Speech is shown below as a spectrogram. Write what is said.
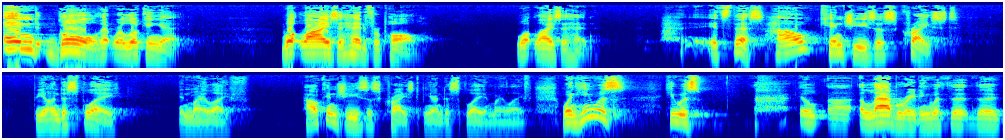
end goal that we're looking at. What lies ahead for paul? What lies ahead? It's this. How can jesus christ be on display in my life? How can jesus christ be on display in my life? When he was he was uh, elaborating with the, the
